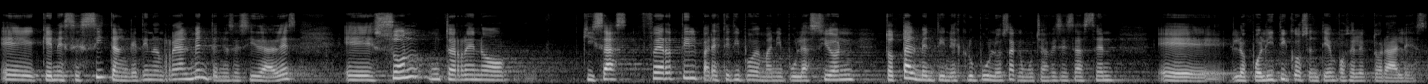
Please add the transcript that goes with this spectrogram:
eh, que necesitan, que tienen realmente necesidades, eh, son un terreno quizás fértil para este tipo de manipulación totalmente inescrupulosa que muchas veces hacen eh, los políticos en tiempos electorales.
